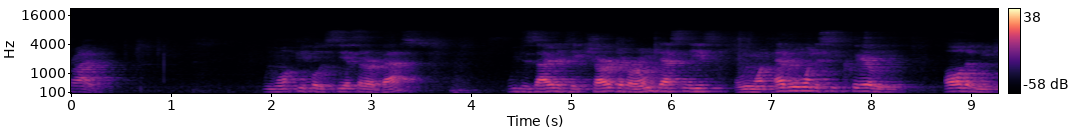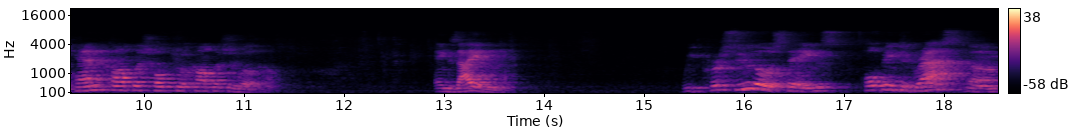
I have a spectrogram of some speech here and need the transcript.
Pride. We want people to see us at our best. We desire to take charge of our own destinies, and we want everyone to see clearly all that we can accomplish, hope to accomplish, and will accomplish. Anxiety. We pursue those things, hoping to grasp them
